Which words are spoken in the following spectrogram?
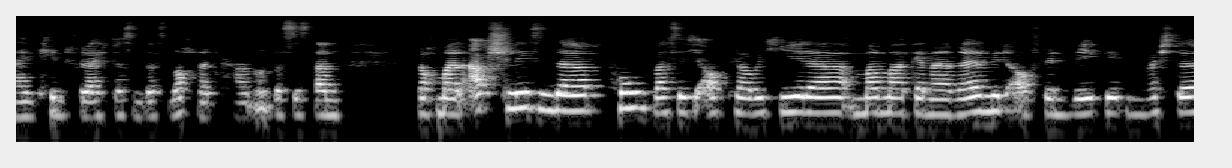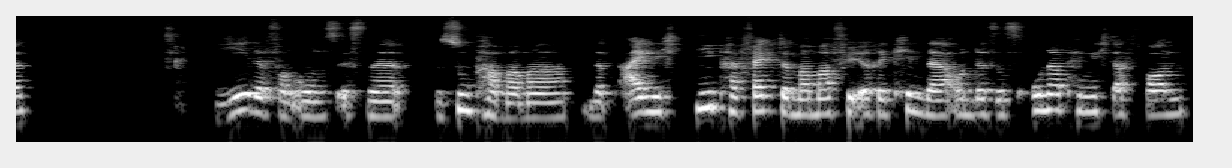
dein Kind vielleicht das und das noch nicht kann. Und das ist dann nochmal ein abschließender Punkt, was ich auch, glaube ich, jeder Mama generell mit auf den Weg geben möchte jede von uns ist eine super Mama, eine, eigentlich die perfekte Mama für ihre Kinder. Und das ist unabhängig davon,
